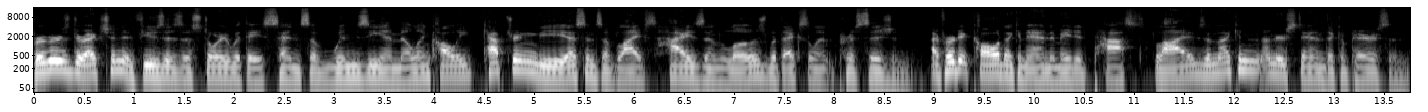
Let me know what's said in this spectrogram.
Berger's direction infuses the story with a sense of whimsy and melancholy, capturing the essence of life's highs and lows with excellent precision. I've heard it called like an animated past lives, and I can understand the comparison.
